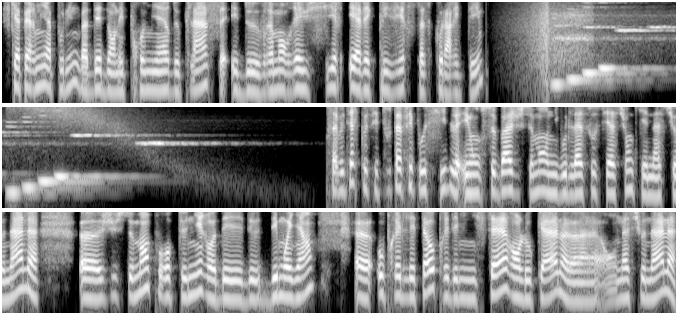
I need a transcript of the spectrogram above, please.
ce qui a permis à Pauline bah, d'être dans les premières de classe et de vraiment réussir et avec plaisir sa scolarité. Ça veut dire que c'est tout à fait possible et on se bat justement au niveau de l'association qui est nationale, euh, justement pour obtenir euh, des, de- des moyens euh, auprès de l'État, auprès des ministères, en local, en national,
